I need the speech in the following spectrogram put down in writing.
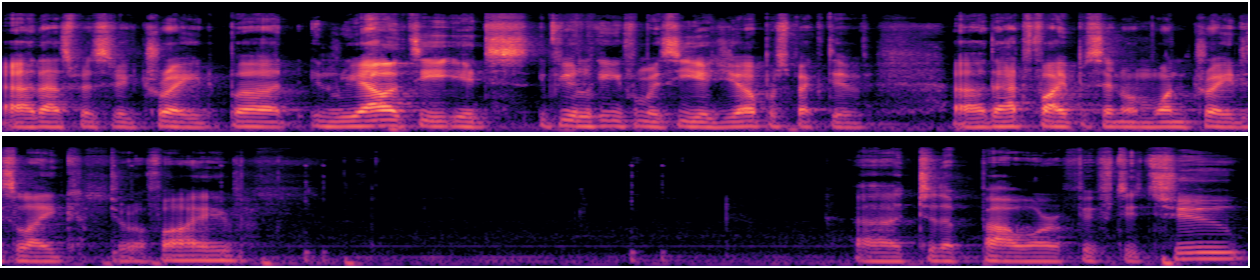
Uh, that specific trade, but in reality, it's if you're looking from a CAGR perspective, uh, that five percent on one trade is like zero five uh, to the power 52.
